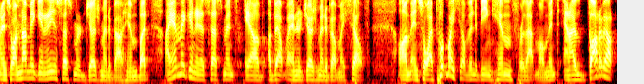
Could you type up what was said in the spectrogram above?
And so I'm not making any assessment or judgment about him, but I am making an assessment of about and a judgment about myself. Um, and so I put myself into being him for that moment, and I thought about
